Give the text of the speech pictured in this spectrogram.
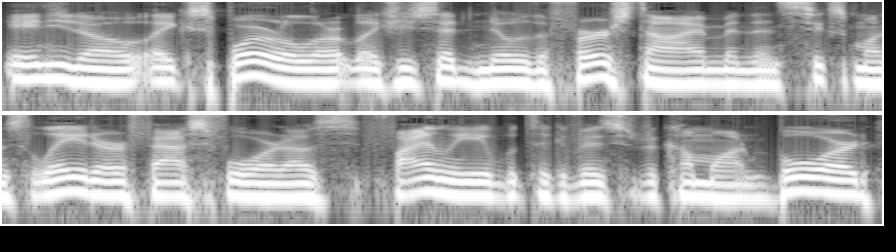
And, you know, like spoiler alert, like she said no the first time. And then six months later, fast forward, I was finally able to convince her to come on board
